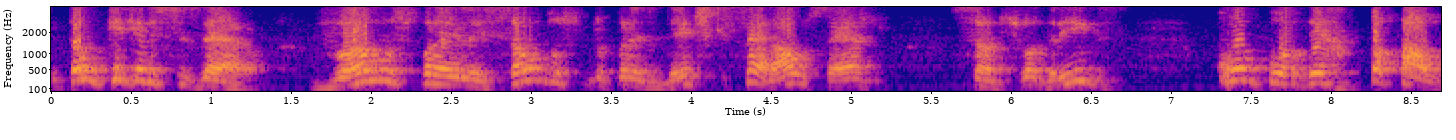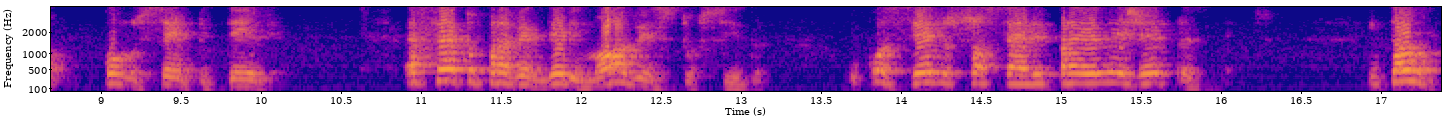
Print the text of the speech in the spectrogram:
Então, o que, que eles fizeram? Vamos para a eleição do, do presidente, que será o Sérgio Santos Rodrigues, com poder total, como sempre teve. Exceto para vender imóveis, torcida o conselho só serve para eleger presidente. Então,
